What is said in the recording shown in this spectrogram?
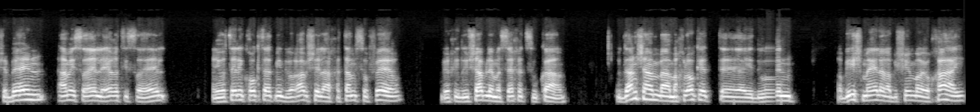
שבין עם ישראל לארץ ישראל, אני רוצה לקרוא קצת מדבריו של החתם סופר בחידושיו למסכת סוכה. הוא דן שם במחלוקת אה, הידוען רבי ישמעאל לרבי שמעון בר יוחאי,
